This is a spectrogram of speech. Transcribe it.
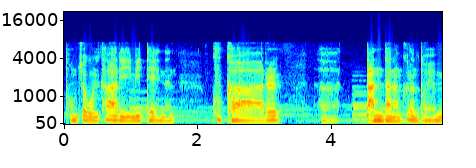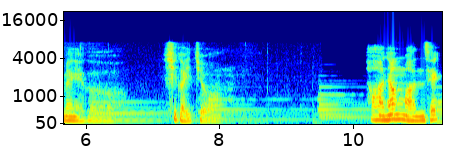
동쪽 울타리 밑에 있는 국화를 어, 딴다는 그런 도연명의 그 시가 있죠. 한향만색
